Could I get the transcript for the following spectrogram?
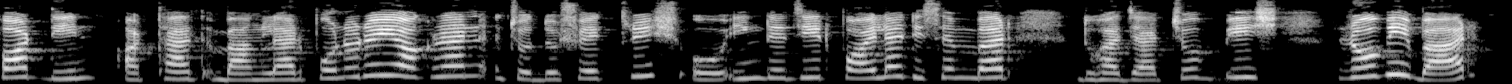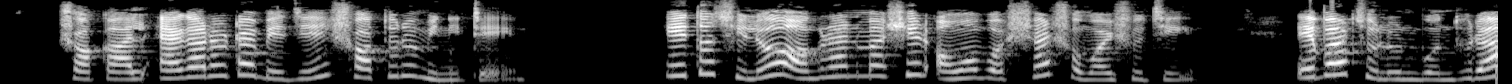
পরদিন, অর্থাৎ বাংলার পনেরোই অঘ্রাণ চোদ্দশো একত্রিশ ও ইংরেজির পয়লা ডিসেম্বর দু হাজার চব্বিশ রবিবার সকাল এগারোটা বেজে সতেরো মিনিটে। এ তো ছিল অঘ্রাণ মাসের অমাবস্যার সময়সূচি। এবার চলুন বন্ধুরা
